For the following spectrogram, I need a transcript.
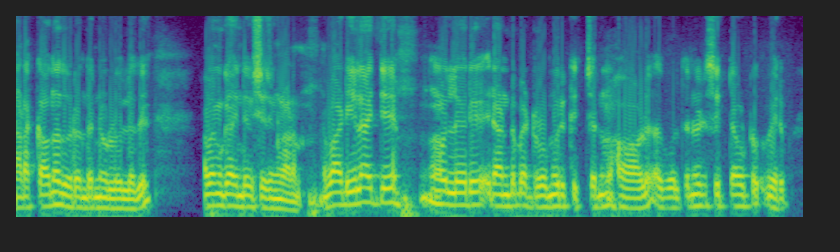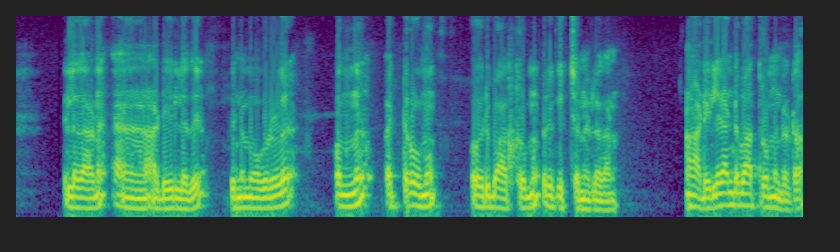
നടക്കാവുന്ന ദൂരം തന്നെ ഉള്ളത്. അപ്പൊ നമുക്ക് അതിന്റെ വിശേഷങ്ങളാണ് അപ്പൊ അടിയിലായിട്ട് വലിയൊരു രണ്ട് ബെഡ്റൂം ഒരു കിച്ചണും ഹാൾ അതുപോലെ തന്നെ ഒരു സിറ്റ് ഔട്ട് വരും. ഉള്ളതാണ് അടിയിലുള്ളത്. പിന്നെ മുകളിൽ ഒന്ന് ഒറ്റ റൂമും ഒരു ബാത്റൂമും ഒരു കിച്ചണും ഉള്ളതാണ്. അടിയിൽ രണ്ട് ബാത്റൂം ഉണ്ട് കേട്ടോ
